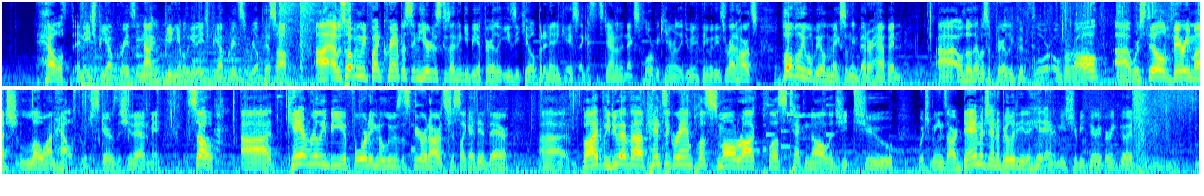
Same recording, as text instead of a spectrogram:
health and HP upgrades. and Not being able to get HP upgrades is a real piss off. Uh, I was hoping we'd fight Krampus in here just because I think he'd be a fairly easy kill. But in any case, I guess it's down to the next floor. We can't really do anything with these red hearts. Hopefully, we'll be able to make something better happen. Uh, although that was a fairly good floor overall. Uh, we're still very much low on health, which scares the shit out of me. So, uh, can't really be affording to lose the Spirit Hearts, just like I did there. Uh, but we do have a Pentagram plus Small Rock plus Technology 2, which means our damage and ability to hit enemies should be very, very good.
